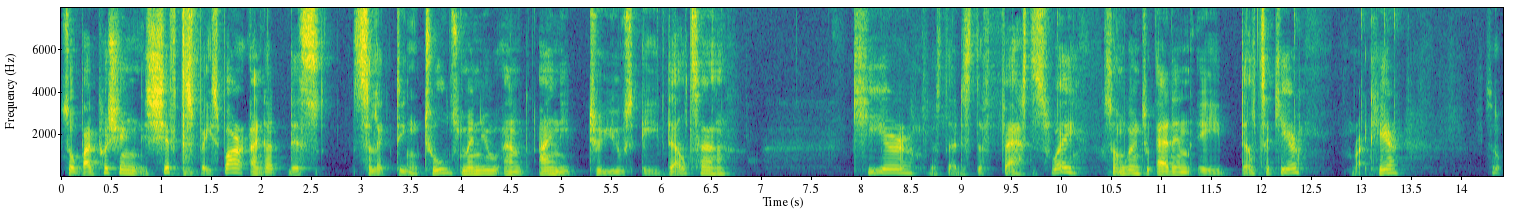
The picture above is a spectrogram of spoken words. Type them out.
So by pushing Shift Spacebar, I got this selecting tools menu and I need to use a delta keyer because that is the fastest way. So I'm going to add in a delta keyer right here. So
